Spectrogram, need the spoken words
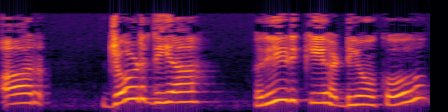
اور جوڑ دیا ریڑھ کی ہڈیوں کو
